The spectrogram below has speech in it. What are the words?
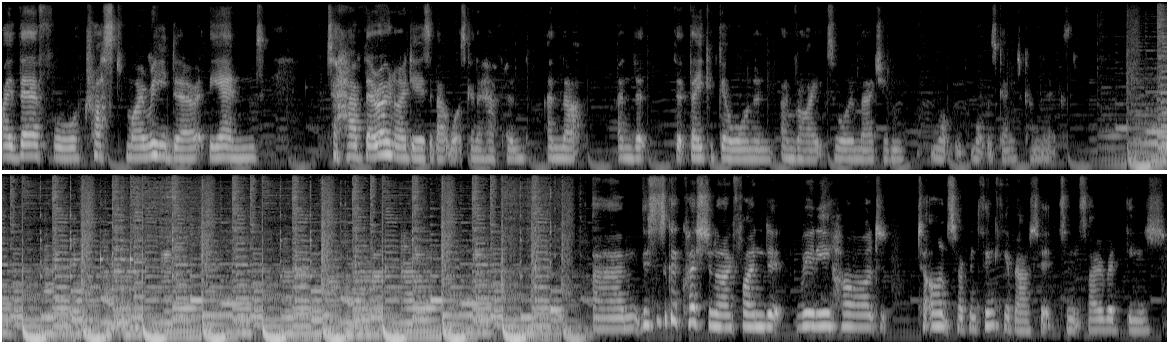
I therefore trust my reader at the end to have their own ideas about what's going to happen and that and that, that they could go on and, and write or imagine what, what was going to come next. Um, this is a good question. I find it really hard to answer. I've been thinking about it since I read these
